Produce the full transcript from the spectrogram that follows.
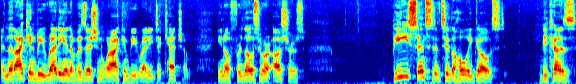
and then I can be ready in a position where I can be ready to catch them. You know, for those who are ushers, be sensitive to the Holy Ghost because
